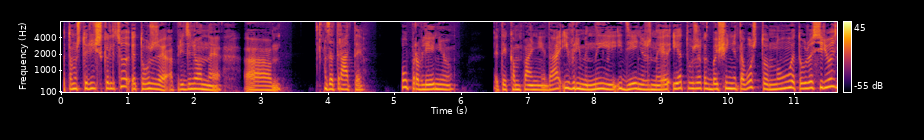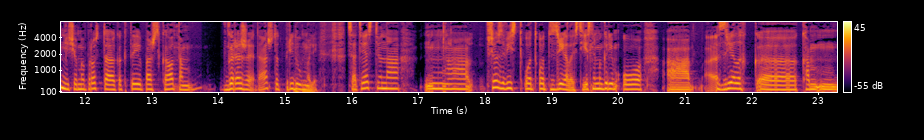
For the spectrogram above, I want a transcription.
Потому что юридическое лицо – это уже определенные э, затраты по управлению этой компании, да, и временные, и денежные. И это уже как бы ощущение того, что, ну, это уже серьезнее, чем мы просто, как ты, Паша, сказал, там, в гараже, да, что-то придумали. Соответственно, все зависит от, от зрелости. Если мы говорим о, о зрелых э, ком,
